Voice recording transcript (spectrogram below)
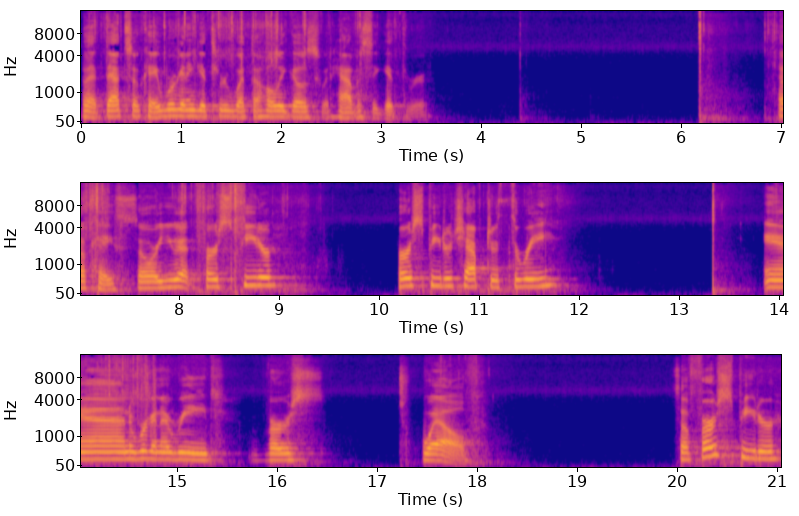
But that's okay. We're going to get through what the Holy Ghost would have us to get through. Okay, so are you at 1 Peter? 1 Peter chapter 3. And we're going to read verse 12. So 1 Peter,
